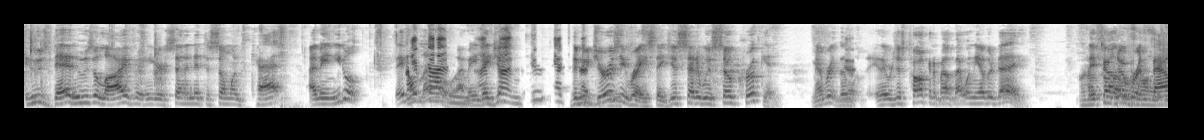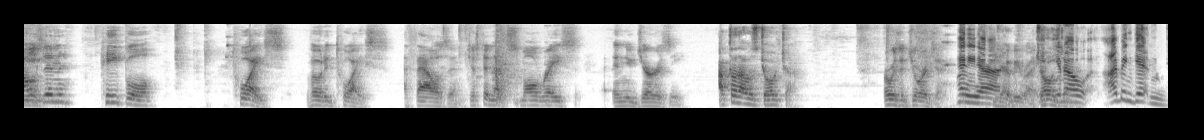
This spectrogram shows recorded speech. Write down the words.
who's dead who's alive and you're sending it to someone's cat i mean you don't they don't I've know gotten. i mean they I've just gotten two text the new jersey race they just said it was so crooked remember the, they were just talking about that one the other day they found over a thousand people twice voted twice a thousand just in that small race in new jersey I thought that was Georgia. or was it georgia Hey, uh, you could be right Georgia. you know, I've been getting.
